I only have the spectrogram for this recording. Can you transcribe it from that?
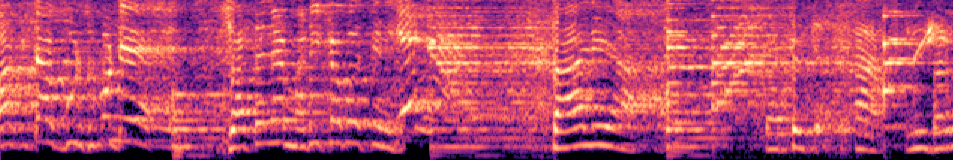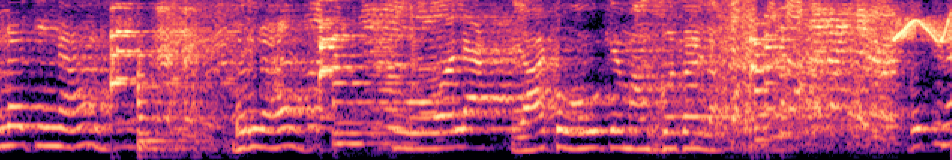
ಒಗಟ ಬಿಡಿಸ್ಬಿಟ್ಟು ಜೊತೆಲೆ ಮಡಿಕ ಬರ್ತೀನಿ. ತಾಲಿಯ ಬರ್ಲ ಚಿನ್ನ? ಬರ್ಲ? ಓಲ. ಯಾಕೋ ಹೋಗಕ್ಕೆ ಮಾಸ್ ಇಲ್ಲ. ಗೊತ್ತಿನ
